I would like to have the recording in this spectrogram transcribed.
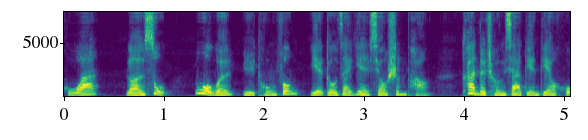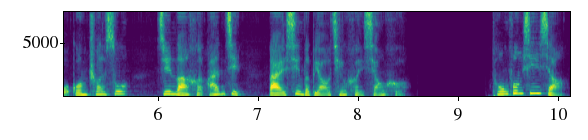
胡安、栾素、莫文与童风也都在燕霄身旁，看着城下点点火光穿梭。今晚很安静，百姓的表情很祥和。童风心想：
